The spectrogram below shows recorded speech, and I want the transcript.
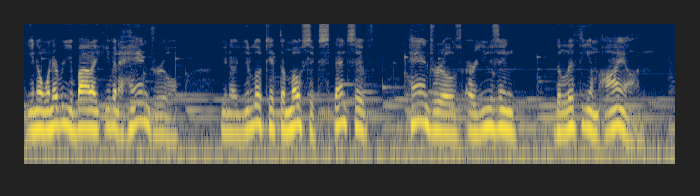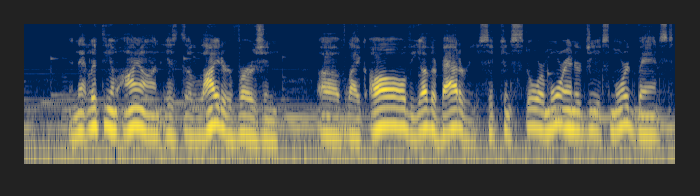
you know, whenever you buy like even a hand drill, you know, you look at the most expensive hand drills are using the lithium ion. And that lithium ion is the lighter version of like all the other batteries. It can store more energy, it's more advanced,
